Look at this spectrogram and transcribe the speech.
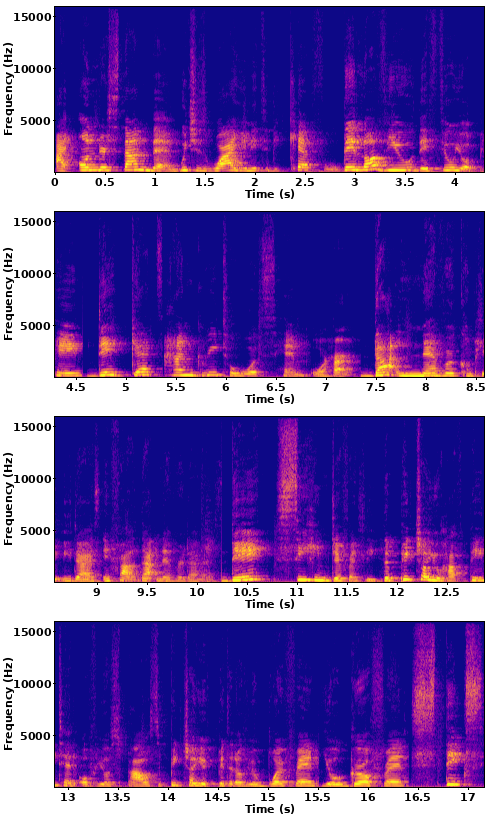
I understand them, which is why you need to be careful. They love you, they feel your pain, they get angry towards him or her. That never completely dies. In fact, that never dies. They see him differently. The picture you have painted of your spouse, the picture you've painted of your boyfriend, your girlfriend, sticks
